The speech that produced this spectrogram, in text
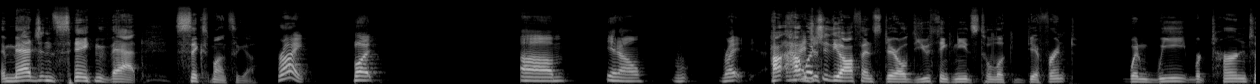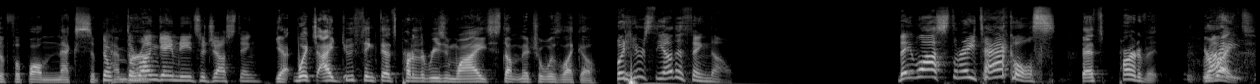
Imagine saying that six months ago. Right. But um, you know, right How, how much just- of the offense, Daryl, do you think needs to look different when we return to football next September? the run game needs adjusting. Yeah, which I do think that's part of the reason why Stump Mitchell was let go. But here's the other thing though. They lost three tackles. That's part of it. You're right.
